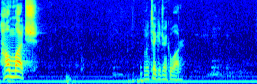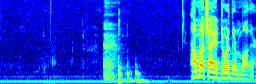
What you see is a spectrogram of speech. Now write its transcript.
how much. I'm going to take a drink of water. how much I adored their mother,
